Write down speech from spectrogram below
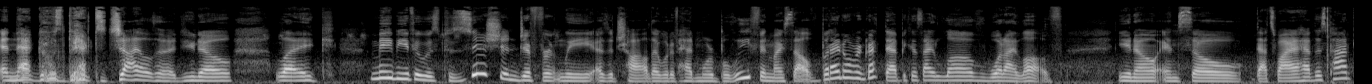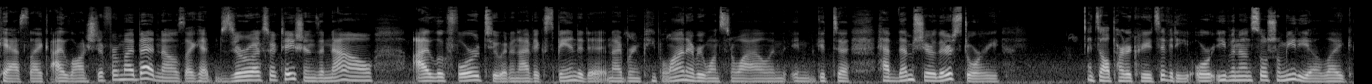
And that goes back to childhood, you know? Like maybe if it was positioned differently as a child, I would have had more belief in myself, but I don't regret that because I love what I love you know and so that's why i have this podcast like i launched it from my bed and i was like had zero expectations and now i look forward to it and i've expanded it and i bring people on every once in a while and, and get to have them share their story it's all part of creativity or even on social media like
